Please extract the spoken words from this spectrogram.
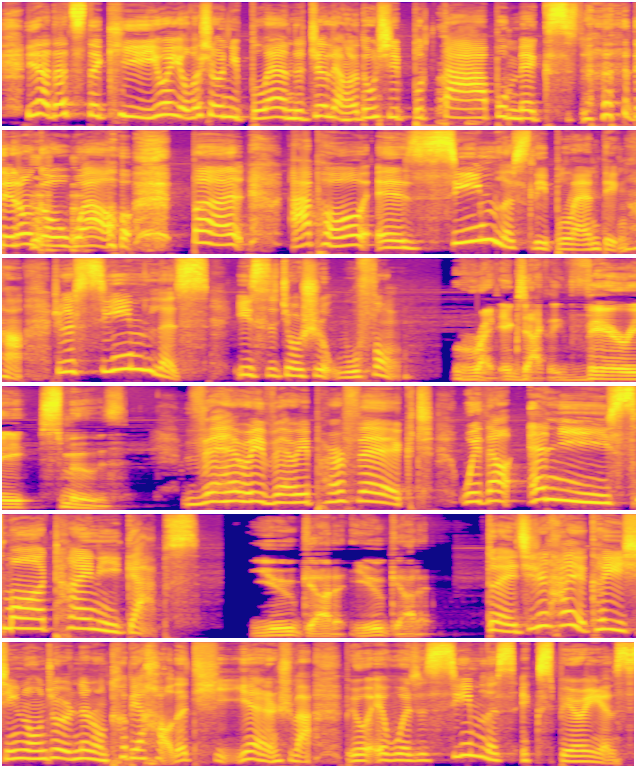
Yeah, that's the key. 因为有的时候你 blend 这两个东西不搭不 mix，they don't go well. But Apple is seamlessly blending 哈，这个 seamless 意思就是无缝。Right, exactly. Very smooth. Very, very perfect without any small, tiny gaps. You got it. You got it. 对，其实它也可以形容就是那种特别好的体验，是吧？比如 it was a seamless experience，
